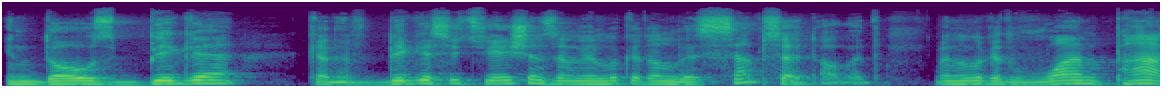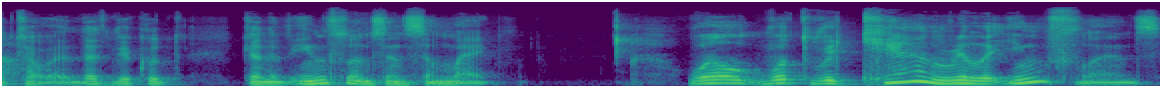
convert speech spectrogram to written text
in those bigger, kind of bigger situations, and we look at only a subset of it, when we look at one part of it that we could kind of influence in some way, well, what we can really influence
